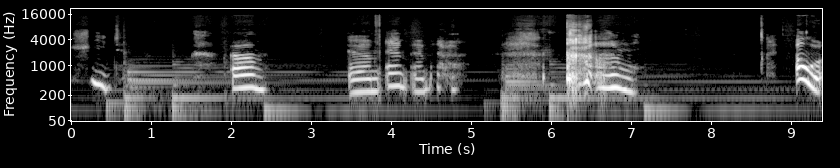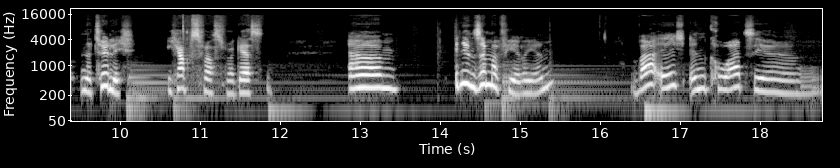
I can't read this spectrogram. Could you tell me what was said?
shit. Ähm. Ähm, ähm, ähm. oh, natürlich. Ich hab's fast vergessen. Ähm, in den Sommerferien war ich in Kroatien.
